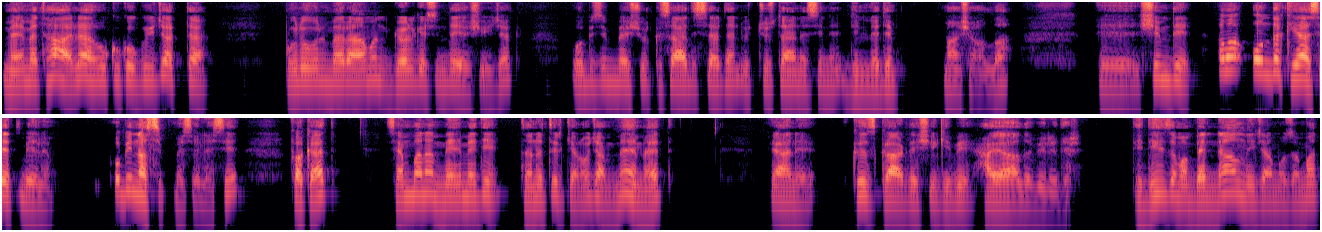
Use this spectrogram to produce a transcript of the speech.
Mehmet hala hukuk okuyacak da bulugul meramın gölgesinde yaşayacak. O bizim meşhur kısa hadislerden 300 tanesini dinledim maşallah. Ee, şimdi ama onda kıyas etmeyelim. O bir nasip meselesi. Fakat sen bana Mehmet'i tanıtırken hocam Mehmet yani kız kardeşi gibi hayalı biridir. Dediğin zaman ben ne anlayacağım o zaman?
